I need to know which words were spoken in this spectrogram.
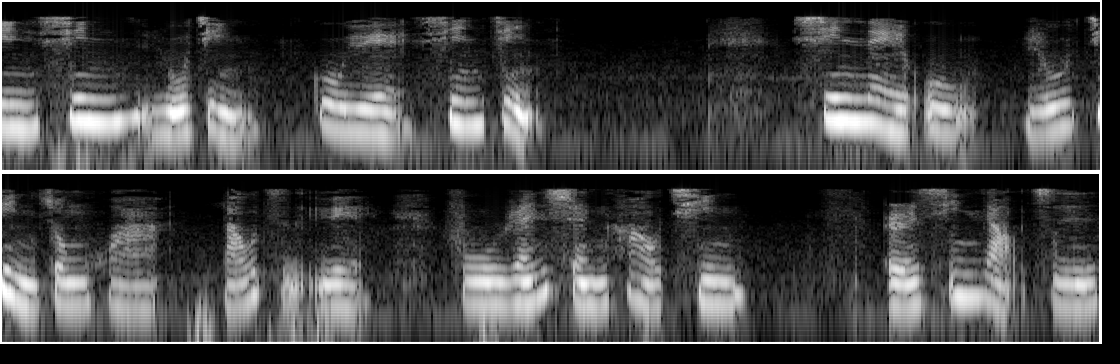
因心如镜，故曰心静。心内物如镜中花。老子曰：“夫人神好清而心扰之，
